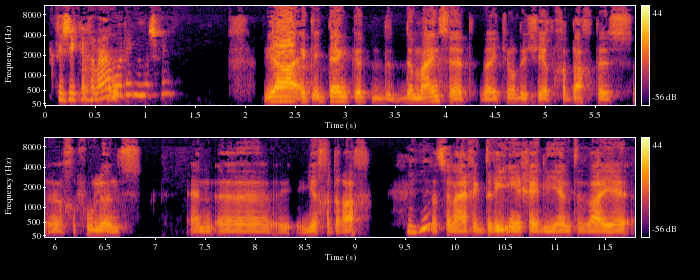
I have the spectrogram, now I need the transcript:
Fysieke gewaarwordingen misschien? Ja, ik, ik denk het, de, mindset, weet je wel. Dus je hebt gedachten, uh, gevoelens en uh, je gedrag. Mm-hmm. Dat zijn eigenlijk drie ingrediënten waar je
